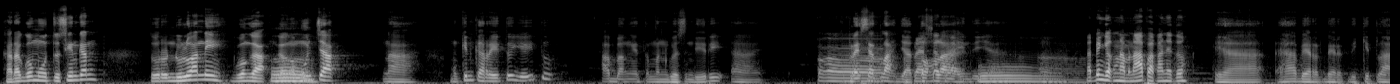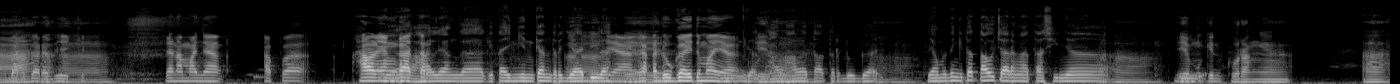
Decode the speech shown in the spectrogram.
Karena gue mutusin kan turun duluan nih, gue nggak nggak ngemuncak. Nah mungkin karena itu ya itu abangnya teman gue sendiri eh, kepleset lah, jatuh kepleset lah lah. intinya. Eh, Tapi nggak kenapa-napa kan itu? ya ya beret-beret dikit lah. Beret-beret Heeh. dikit. Ya namanya apa hal yang Ya, nggak ter hal yang nggak kita inginkan terjadi lah ya nggak keduga itu mah ya. Gitu. hal-hal yang tak terduga yang penting kita tahu cara ngatasinya Heeh. ya mungkin kurangnya ah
